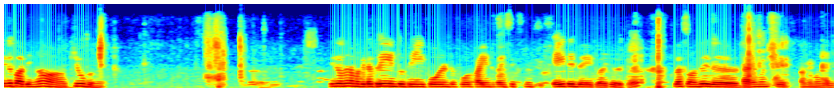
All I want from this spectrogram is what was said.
இது பார்த்தீங்கன்னா கியூபுங்க இது வந்து நம்மகிட்ட three into three four into four five into five six six eight into eight வரைக்கும் இருக்குது ப்ளஸ் வந்து இது டைமண்ட் ஷேப் அந்த மாதிரி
